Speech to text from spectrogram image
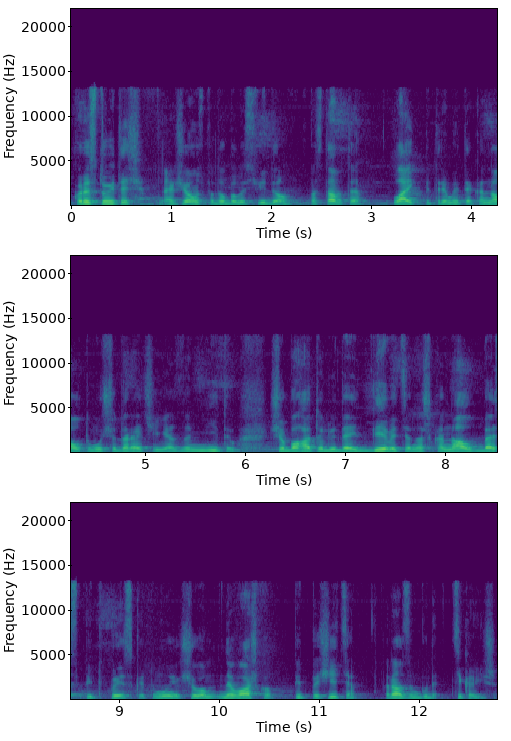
користуйтесь. А якщо вам сподобалось відео, поставте лайк, підтримайте канал, тому що, до речі, я замітив, що багато людей дивиться наш канал без підписки. Тому, якщо вам не важко, підпишіться, разом буде цікавіше.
